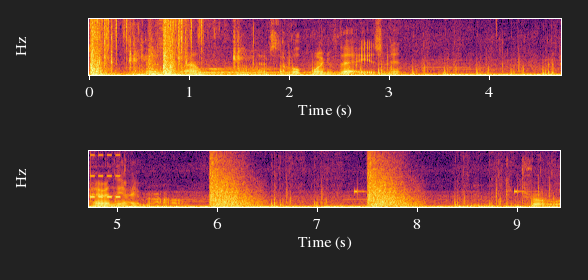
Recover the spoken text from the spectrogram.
Because, well, that's the whole point of they, isn't it? But apparently I am wrong. Hmm, Control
